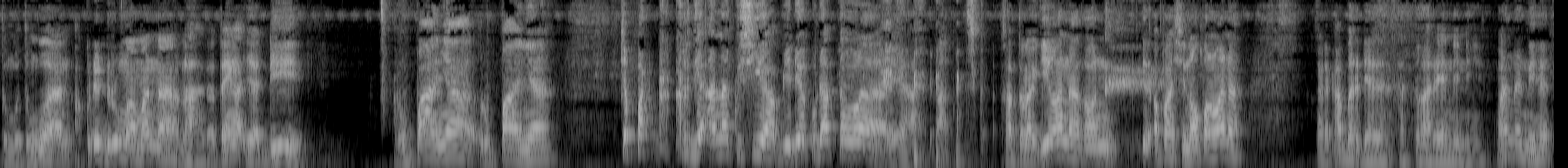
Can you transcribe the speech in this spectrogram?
tunggu-tungguan aku udah di rumah mana lah katanya nggak jadi rupanya rupanya cepat kerjaan aku siap. Jadi aku datang lah. Ya satu lagi mana kawan? Apa si Nopal mana? Gak ada kabar dia satu harian ini. Mana nih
